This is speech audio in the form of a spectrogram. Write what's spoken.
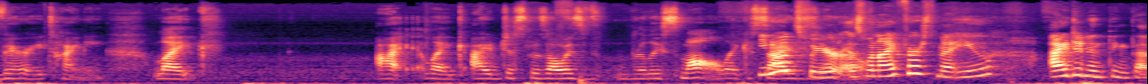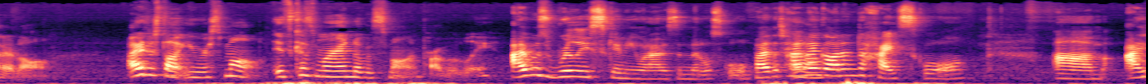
very tiny. Like I like I just was always really small. Like You know what's weird zero. is when I first met you, I didn't think that at all. I just thought you were small. It's because Miranda was smaller, probably. I was really skinny when I was in middle school. By the time I Oh. got into high school, um, I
